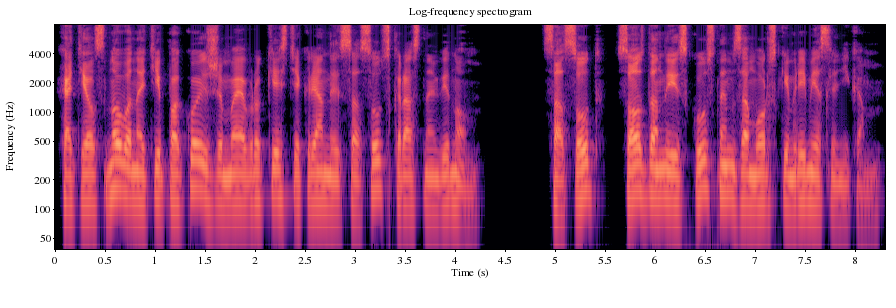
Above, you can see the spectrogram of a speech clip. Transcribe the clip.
Хотел снова найти покой, сжимая в руке стеклянный сосуд с красным вином. Сосуд, созданный искусным заморским ремесленником.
